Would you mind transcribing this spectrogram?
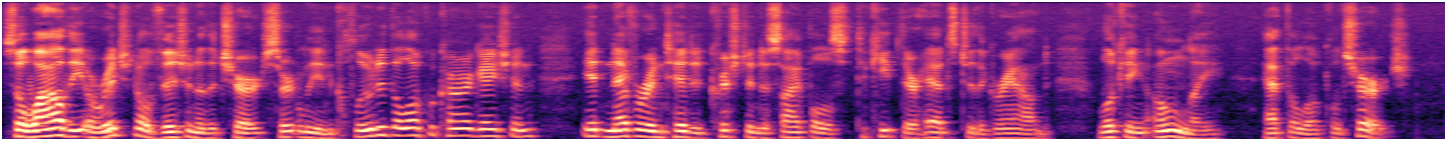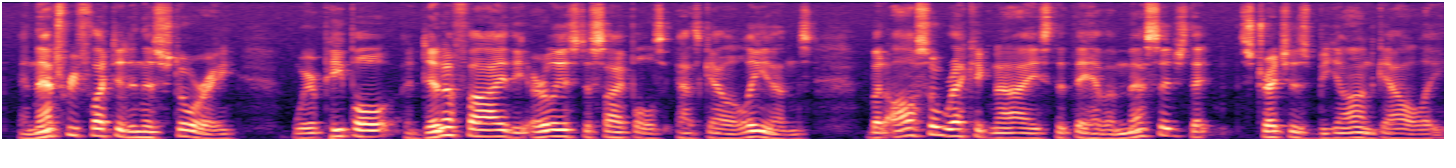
So while the original vision of the church certainly included the local congregation, it never intended Christian disciples to keep their heads to the ground, looking only at the local church. And that's reflected in this story, where people identify the earliest disciples as Galileans, but also recognize that they have a message that stretches beyond Galilee.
